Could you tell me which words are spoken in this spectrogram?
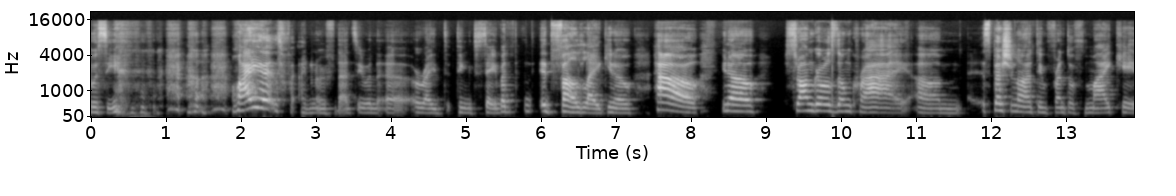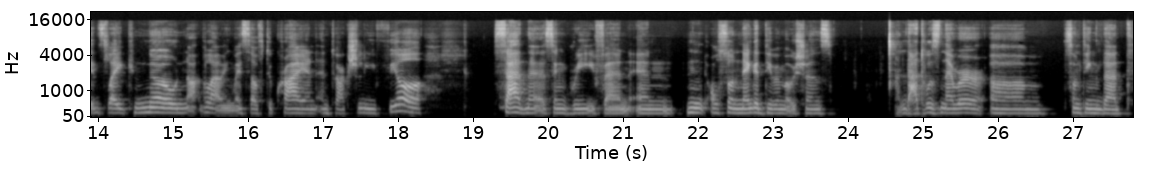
pussy? Why? You, I don't know if that's even a, a, right thing to say, but it felt like you know how you know strong girls don't cry, um, especially not in front of my kids. Like no, not allowing myself to cry and and to actually feel sadness and grief and and also negative emotions that was never um, something that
